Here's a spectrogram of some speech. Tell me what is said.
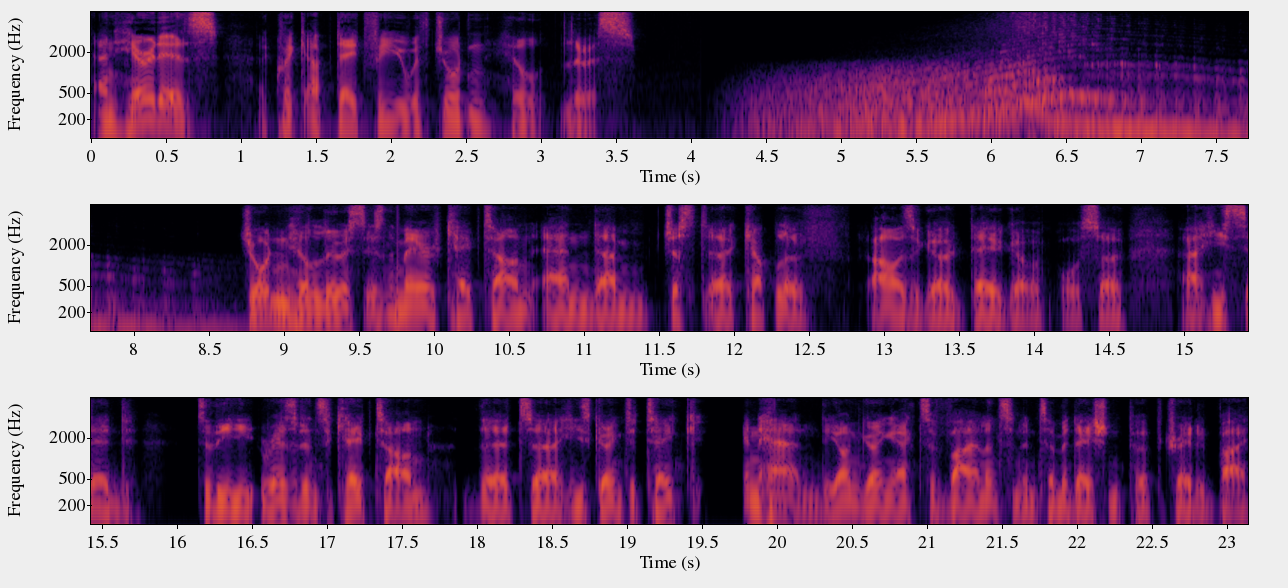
And here it is a quick update for you with Geordin Hill-Lewis. Geordin Hill-Lewis is the mayor of Cape Town, and um, just a couple of hours ago, day ago or so, uh, he said to the residents of Cape Town that uh, he's going to take in hand the ongoing acts of violence and intimidation perpetrated by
